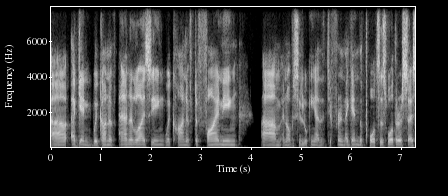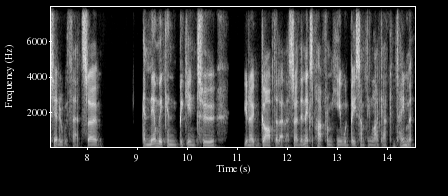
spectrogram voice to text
uh, again, we're kind of analyzing, we're kind of defining um, and obviously looking at the different, again, the ports as well, they're associated with that. So, and then we can begin to, you know, go up the ladder. So the next part from here would be something like our containment.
